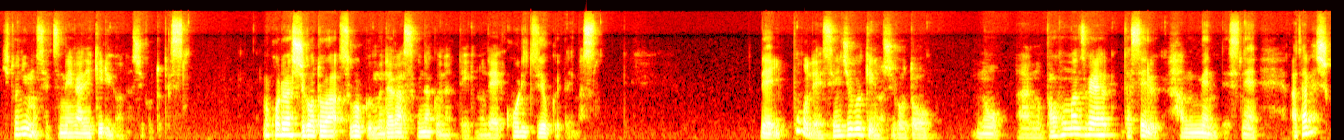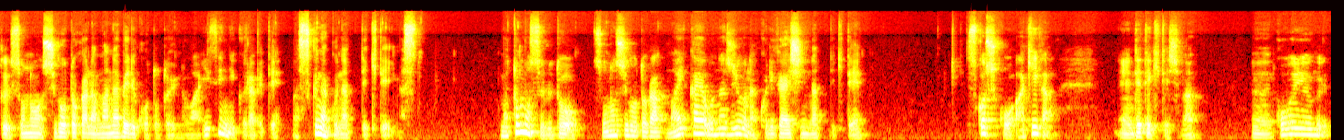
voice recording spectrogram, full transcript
人にも説明ができるような仕事です。ま、これは仕事はすごく無駄が少なくなっているので、効率よくやります。で、一方で成熟期の仕事のあのパフォーマンスが出せる反面ですね、新しくその仕事から学べることというのは以前に比べて少なくなってきています。まあ、ともすると、その仕事が毎回同じような繰り返しになってきて、少しこう飽きが出てきてしまう。うん、こういう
